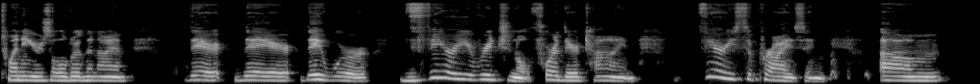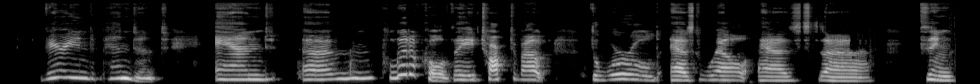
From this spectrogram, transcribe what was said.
twenty years older than I am. They're they they were very original for their time, very surprising, um, very independent, and um, political. They talked about the world as well as uh, things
